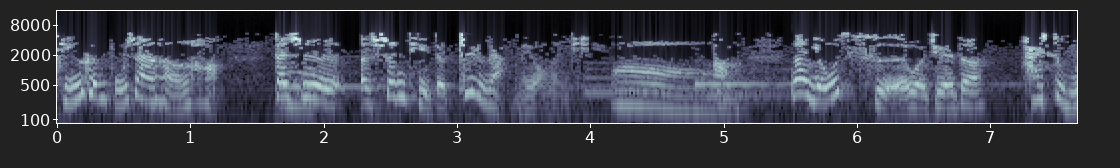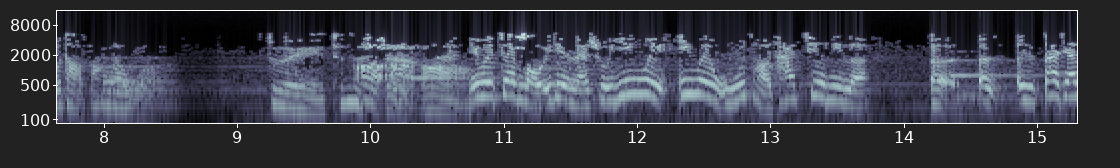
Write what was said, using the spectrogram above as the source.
平衡不算很好，但是呃身体的质量没有问题。哦。啊，那由此我觉得还是舞蹈帮了我。对，真的是啊，因为在某一点来说，因为因为舞蹈它建立了呃呃呃，大家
